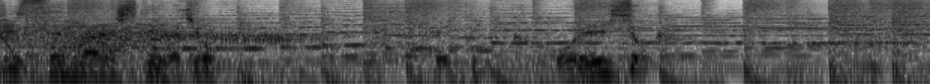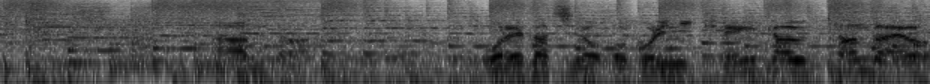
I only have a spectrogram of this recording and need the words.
実戦ならしてやるよ。テクニック俺以上か。あんた俺たちの誇りに喧嘩売ったんだよ。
